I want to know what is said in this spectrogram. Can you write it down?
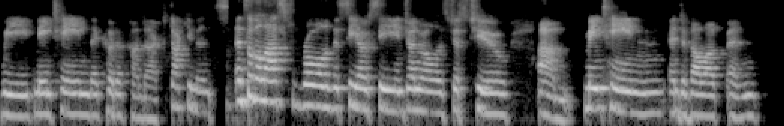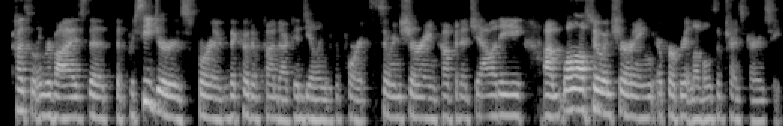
we maintain the code of conduct documents. And so the last role of the COC in general is just to um, maintain and develop and constantly revise the, the procedures for the code of conduct in dealing with reports. So ensuring confidentiality um, while also ensuring appropriate levels of transparency.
